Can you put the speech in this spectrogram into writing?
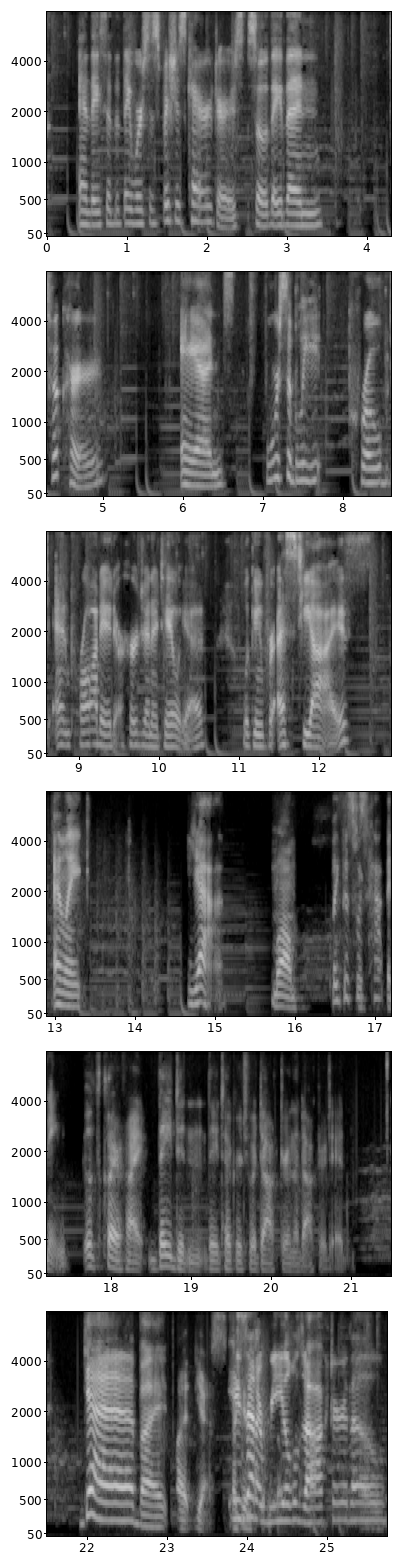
and they said that they were suspicious characters. So they then took her and forcibly probed and prodded her genitalia looking for STIs. And like, yeah, Well, like this was happening. let's clarify. They didn't. They took her to a doctor, and the doctor did. Yeah, but But yes, is that a real doctor though?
